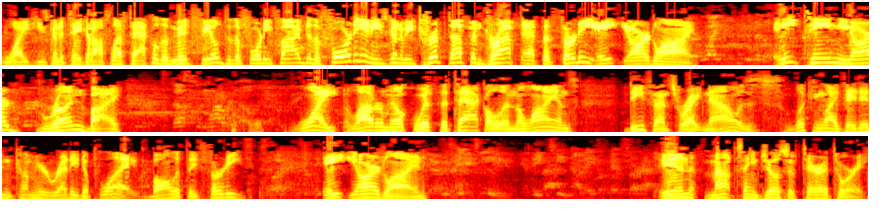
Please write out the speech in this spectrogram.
White. He's going to take it off left tackle to the midfield to the 45 to the 40, and he's going to be tripped up and dropped at the 38 yard line. 18 yard run by White, Loudermilk with the tackle, and the Lions defense right now is looking like they didn't come here ready to play. Ball at the 38 yard line in Mount St. Joseph territory.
